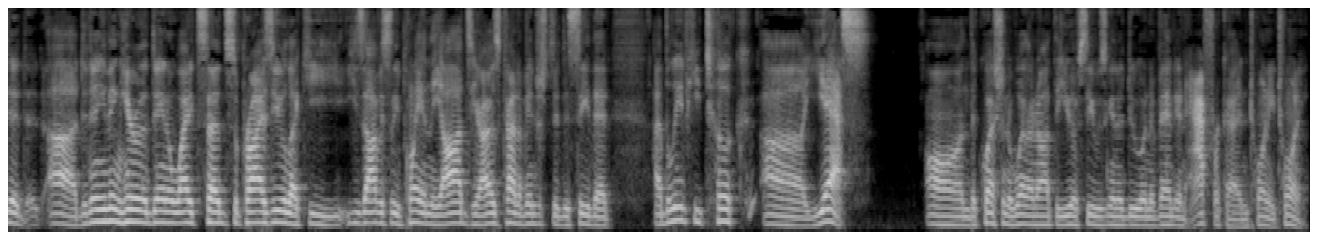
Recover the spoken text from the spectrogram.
Did uh, did anything here that Dana White said surprise you? Like he he's obviously playing the odds here. I was kind of interested to see that. I believe he took uh, yes on the question of whether or not the UFC was going to do an event in Africa in 2020.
